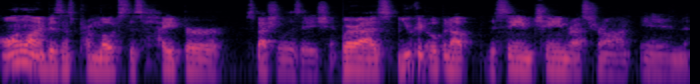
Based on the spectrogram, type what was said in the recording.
online business promotes this hyper specialization. Whereas you could open up the same chain restaurant in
